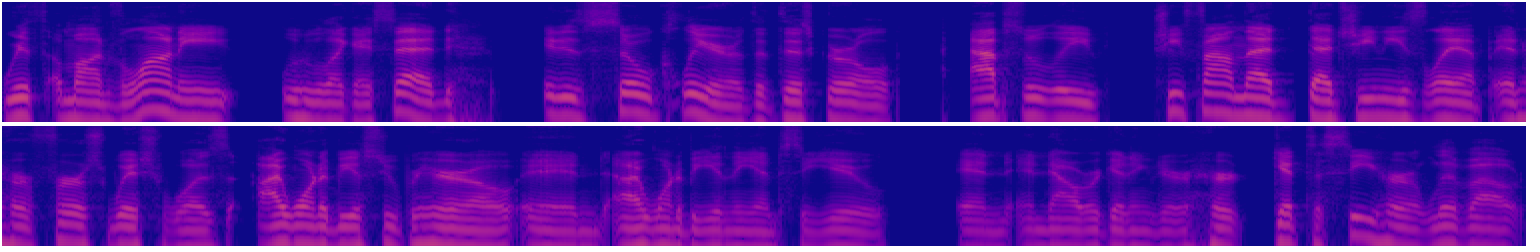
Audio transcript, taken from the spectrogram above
with Iman Vellani who like I said it is so clear that this girl absolutely she found that that genie's lamp and her first wish was I want to be a superhero and I want to be in the MCU and and now we're getting to her get to see her live out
